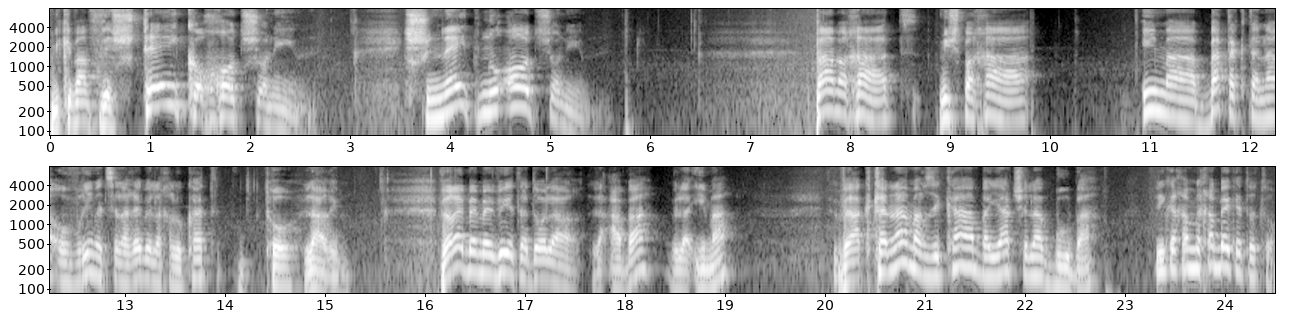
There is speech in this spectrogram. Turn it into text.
מכיוון שזה שתי כוחות שונים, שני תנועות שונים. פעם אחת, משפחה עם הבת הקטנה עוברים אצל הרבה לחלוקת דולרים. והרבה מביא את הדולר לאבא ולאימא, והקטנה מחזיקה ביד שלה בובה, והיא ככה מחבקת אותו.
